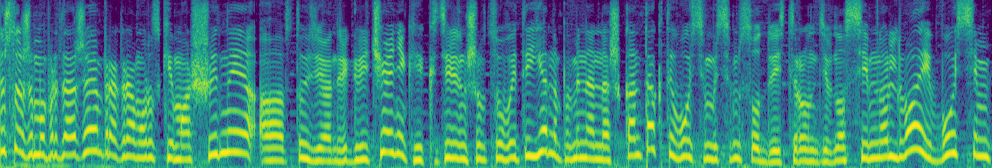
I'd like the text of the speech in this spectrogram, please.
Ну что же, мы продолжаем программу «Русские машины». А, в студии Андрей Гречаник, Екатерина Шевцова. Это я. Напоминаю, наши контакты 8 800 200 ровно 9702 и 8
